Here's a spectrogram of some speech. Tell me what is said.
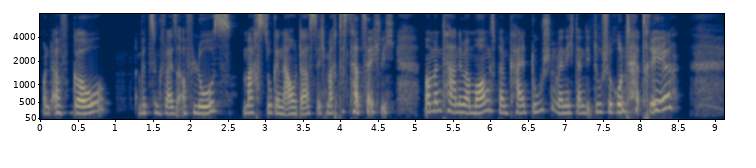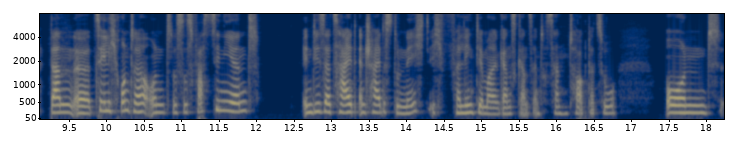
Und auf go, beziehungsweise auf los, machst du genau das. Ich mache das tatsächlich momentan immer morgens beim Kaltduschen, wenn ich dann die Dusche runterdrehe. Dann äh, zähle ich runter und es ist faszinierend. In dieser Zeit entscheidest du nicht. Ich verlinke dir mal einen ganz, ganz interessanten Talk dazu. Und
